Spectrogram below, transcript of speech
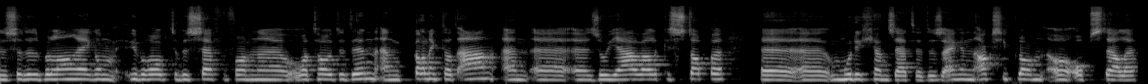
Dus het is belangrijk om überhaupt te beseffen van uh, wat houdt het in en kan ik dat aan? En uh, uh, zo ja, welke stappen moet ik gaan zetten? Dus echt een actieplan opstellen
